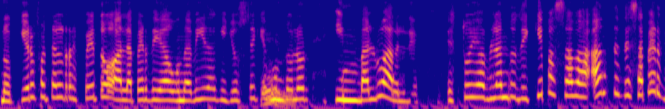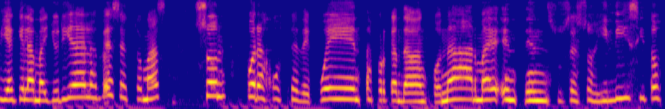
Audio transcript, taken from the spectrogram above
no quiero faltar el respeto a la pérdida de una vida, que yo sé que es un dolor invaluable. Estoy hablando de qué pasaba antes de esa pérdida, que la mayoría de las veces, Tomás, son por ajuste de cuentas, porque andaban con armas, en, sucesos ilícitos,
